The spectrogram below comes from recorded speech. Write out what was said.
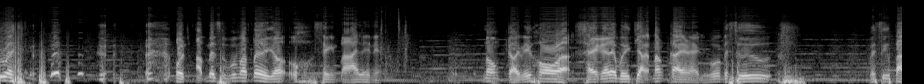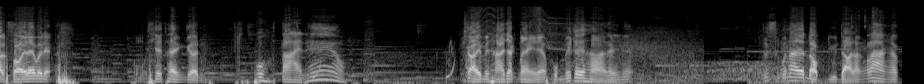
ด้วย อดอัพเป็นซูเปอร์มาสเตอร์อีกแล้วโอ้เซ็งตายเลยเนี่ยน้องไก่ไม่พออะใครก็ได้บริจาคน้องไก่หน่อยหรือว่าไปซื้อ ไปซื้อปากซอยได้ปะเนี่ยผมใช้แทนกันโอ้ตายแล้ว ไก่มันหาจากไหนเนี่ยผมไม่เคยหาเลยเนี่ยรู้สึกว่าน่าจะดรอปอยู่ด่านล่างๆครับ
